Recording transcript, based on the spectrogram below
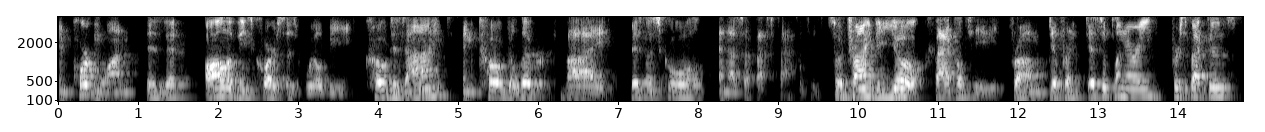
important one is that all of these courses will be co designed and co delivered by business school and SFS faculty. So, trying to yoke faculty from different disciplinary perspectives,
